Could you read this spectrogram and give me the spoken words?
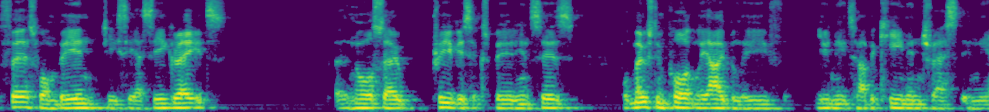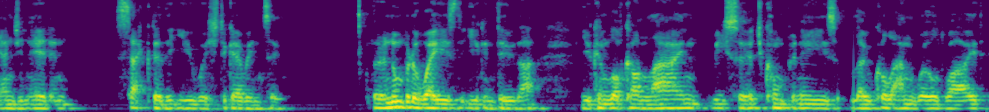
The first one being GCSE grades and also previous experiences. But most importantly, I believe you need to have a keen interest in the engineering sector that you wish to go into. There are a number of ways that you can do that. You can look online, research companies, local and worldwide,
